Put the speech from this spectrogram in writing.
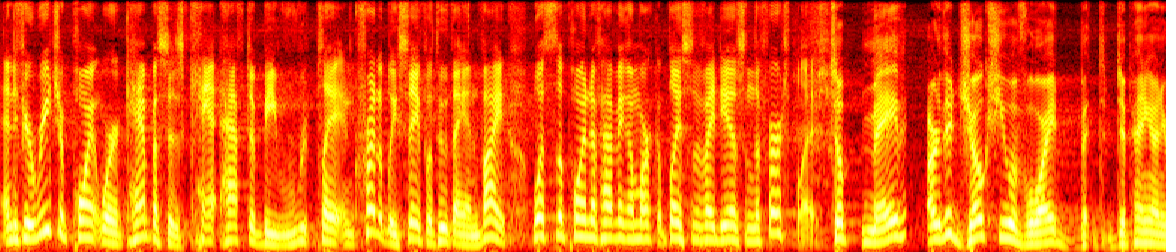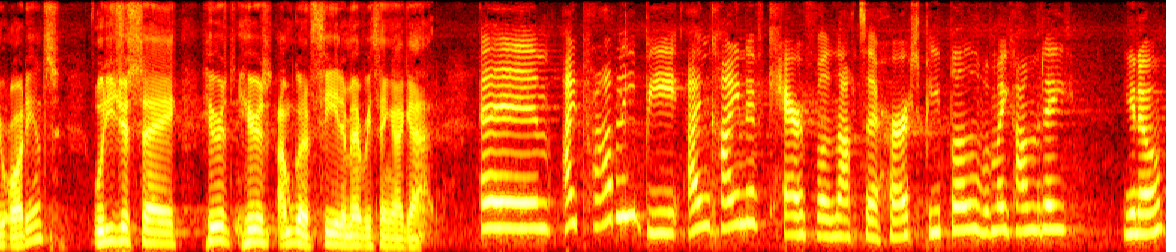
And if you reach a point where campuses can't have to be re- play it incredibly safe with who they invite, what's the point of having a marketplace of ideas in the first place? So, Maeve, are there jokes you avoid, but depending on your audience? Would you just say, "Here's, here's, I'm going to feed them everything I got"? Um, I'd probably be. I'm kind of careful not to hurt people with my comedy. You know,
